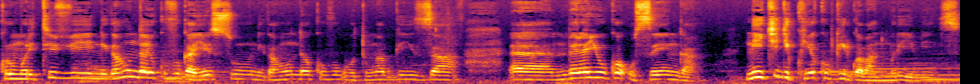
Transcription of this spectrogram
Ku rumuri tv ni gahunda yo kuvuga yesu ni gahunda yo kuvuga ubutumwa bwiza Eh, mbere y'uko usenga. Ni iki gikwiye kubwirwa abantu muri iyi minsi?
